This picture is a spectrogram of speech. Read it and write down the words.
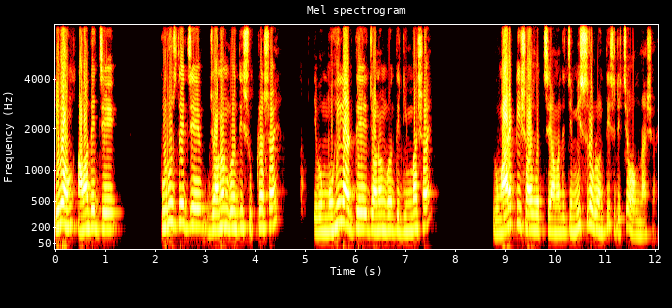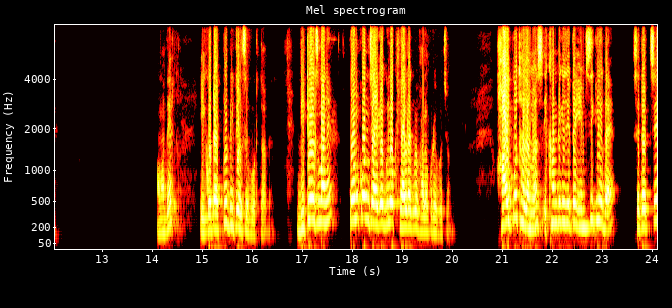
এবং আমাদের যে পুরুষদের যে জনন গ্রন্থি শুক্রাশয় এবং মহিলাদের জনন গ্রন্থি ডিম্বাশয় এবং আরেকটি শয় হচ্ছে আমাদের যে মিশ্র গ্রন্থি, সেটি হচ্ছে অগ্নাশয়। আমাদের এই কোটা একটু ডিটেলসে পড়তে হবে। ডিটেলস মানে কোন কোন জায়গাগুলো খেয়াল রাখবে ভালো করে বোঝো। হাইপোথ্যালামাস এখান থেকে যেটা এমসিকিউ দেয়, সেটা হচ্ছে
